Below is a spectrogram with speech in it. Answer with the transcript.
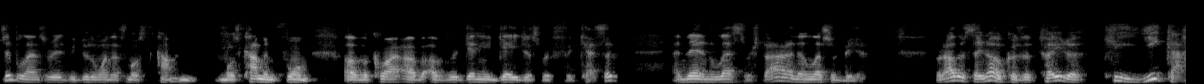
Simple answer is we do the one that's most common, most common form of acquire of, of getting engaged with the kesef, and then less with star, and then less with bia. But others say no, because the Torah ki yikach,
